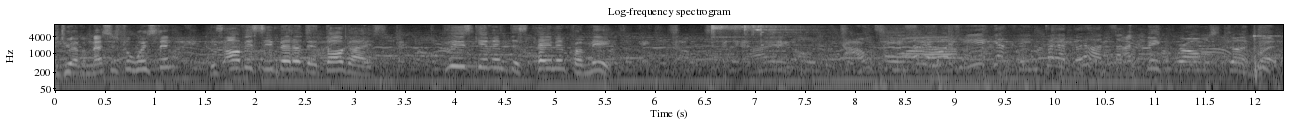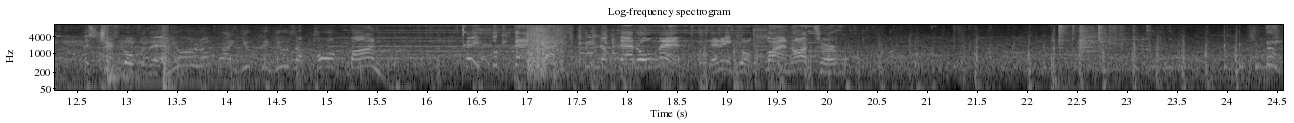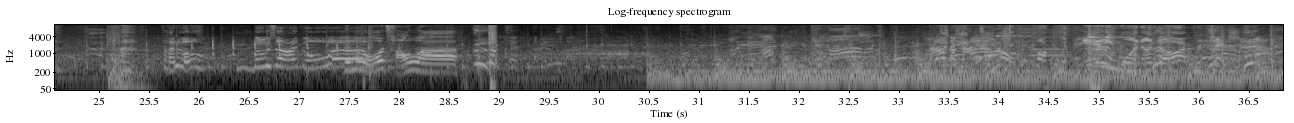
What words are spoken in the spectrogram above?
did you have a message for Winston? He's obviously better than Dog Eyes. Please give him this payment from me. 开始一年七日举行特 I think we're almost done, but let's check over there. You look like you could use a pork bun. Hey, look at that guy. He's beating up that old man. That ain't gonna fly on our turf. Hello，冇晒我啊！你冇攞筹啊！ fuck with anyone under our protection.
